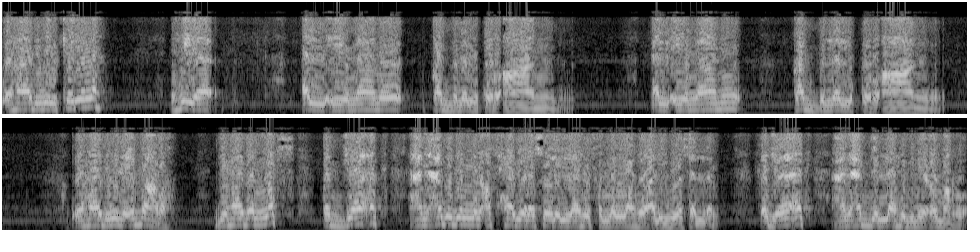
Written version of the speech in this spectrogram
وهذه الكلمة هي الإيمان قبل القرآن. الإيمان قبل القرآن. وهذه العبارة بهذا النص قد جاءت عن عدد من أصحاب رسول الله صلى الله عليه وسلم. فجاءت عن عبد الله بن عمر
